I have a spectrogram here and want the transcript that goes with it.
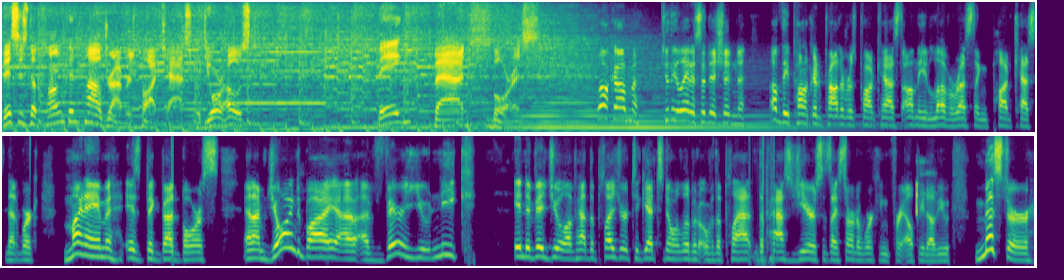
This is the Punk and Piledrivers podcast with your host, Big Bad Boris. Welcome to the latest edition of the Punk and Piledrivers podcast on the Love Wrestling Podcast Network. My name is Big Bad Boris, and I'm joined by a, a very unique individual I've had the pleasure to get to know a little bit over the the past year since I started working for LPW, Mr.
